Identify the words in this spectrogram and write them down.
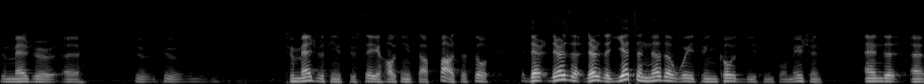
to measure, uh, to, to, to measure things, to say how things are fast. So there, there's, a, there's a yet another way to encode this information, and uh, uh,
